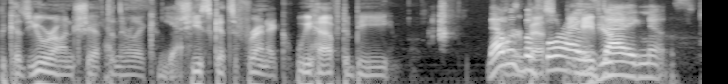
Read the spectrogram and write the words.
Because you were on shift and they were like, Yes. she's schizophrenic. We have to be That was before I was diagnosed.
